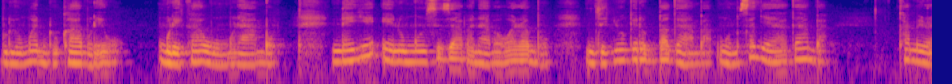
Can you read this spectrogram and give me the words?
buli omu adduka abulewo mulekaawo omulambo. Naye eno mu nsi z'abano abawarabu nze nyongera obbagamba ng'omusajja yagamba kamera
